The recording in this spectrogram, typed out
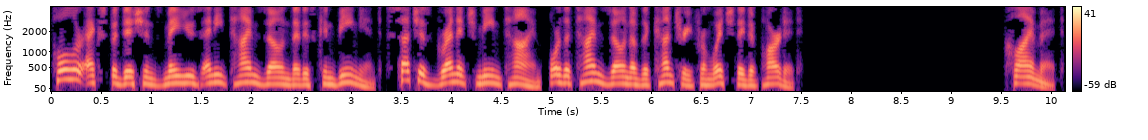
Polar expeditions may use any time zone that is convenient, such as Greenwich Mean Time, or the time zone of the country from which they departed. Climate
